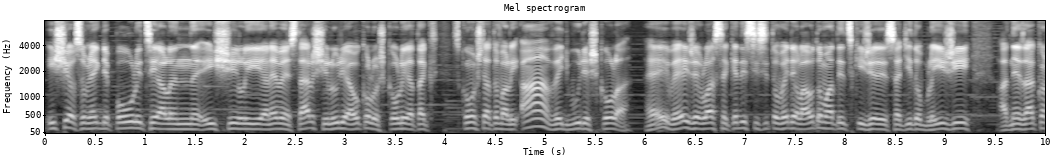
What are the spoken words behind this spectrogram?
išiel som niekde po ulici a len išili, ja neviem, starší ľudia okolo školy a tak skonštatovali, a veď bude škola. Hej, vieš, že vlastne kedy si to vedel automaticky, že sa ti to blíži a dnes ako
